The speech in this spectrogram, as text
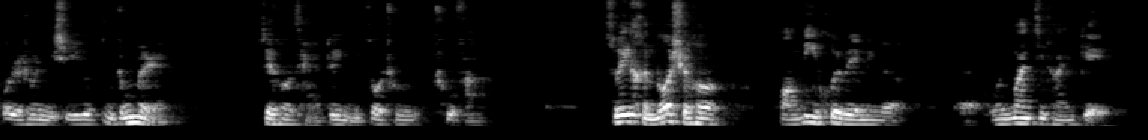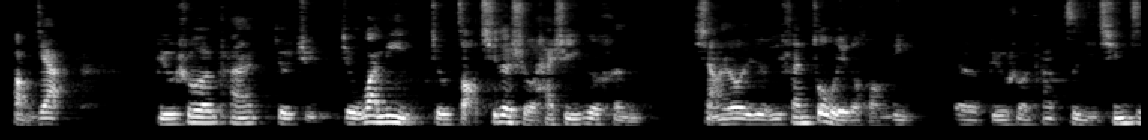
或者说你是一个不忠的人，最后才对你做出处罚。所以很多时候，皇帝会被那个文官集团给绑架。比如说，他就举就万历就早期的时候，还是一个很想要有一番作为的皇帝。呃，比如说他自己亲自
